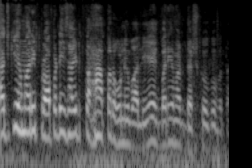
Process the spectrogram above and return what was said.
आज की हमारी प्रॉपर्टी साइट कहाँ पर होने वाली है? एक बार हमारे दर्शकों को बता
